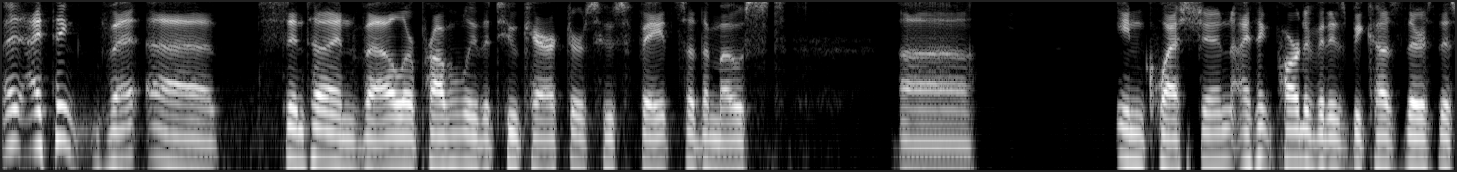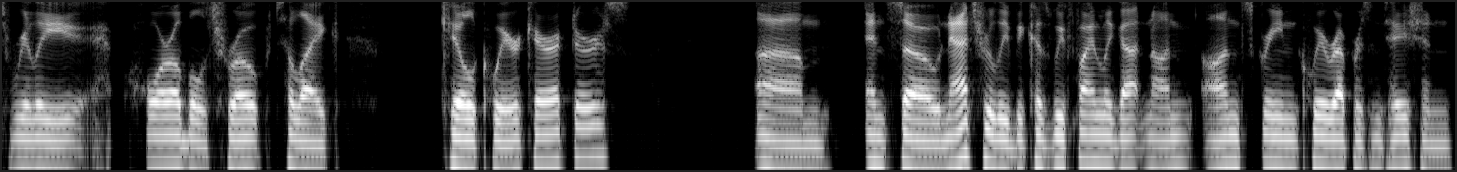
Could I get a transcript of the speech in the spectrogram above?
I, I think Ve- uh, Cinta and Vel are probably the two characters whose fates are the most uh, in question. I think part of it is because there's this really horrible trope to like kill queer characters. Um, and so naturally, because we've finally gotten on on screen queer representation,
